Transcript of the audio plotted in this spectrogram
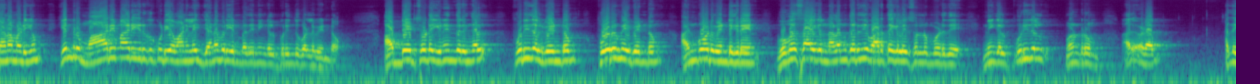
கனமழையும் என்று மாறி மாறி இருக்கக்கூடிய வானிலை ஜனவரி என்பதை நீங்கள் புரிந்து கொள்ள வேண்டும். அப்டேட்ஸோடு இணைந்திருங்கள். புரிதல் வேண்டும் பொறுமை வேண்டும் அன்போடு வேண்டுகிறேன். விவசாயிகள் நலன் கருதி வார்த்தைகளை சொல்லும் பொழுது நீங்கள் புரிதல் ஒன்றும் அதோட அதை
